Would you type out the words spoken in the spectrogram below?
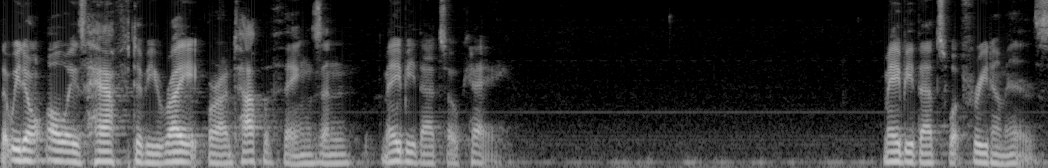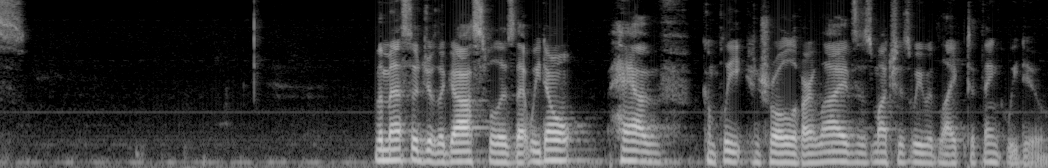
That we don't always have to be right or on top of things, and maybe that's okay. Maybe that's what freedom is. the message of the gospel is that we don't have complete control of our lives as much as we would like to think we do.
